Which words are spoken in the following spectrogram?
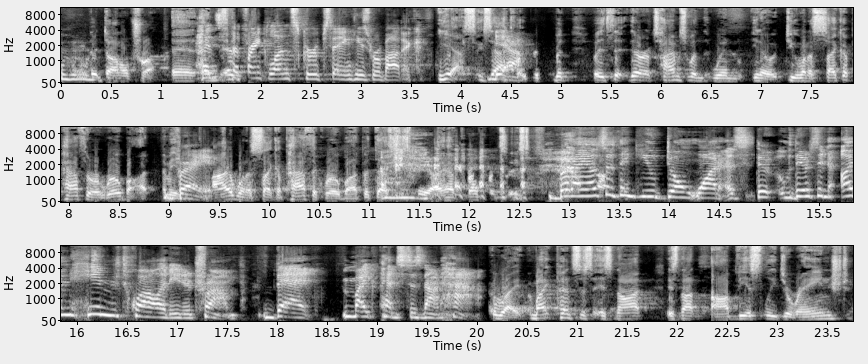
mm-hmm. than Donald Trump. And, Hence and, and, the Frank Luntz group saying he's robotic. Yes, exactly. Yeah. But, but, but th- there are times when when you know, do you want a psychopath or a robot? I mean, right. I want a psychopathic robot, but that's just me. I have preferences. But I also think you don't want a. There, there's an unhinged quality to Trump that Mike Pence does not have. Right. Mike Pence is, is not is not obviously deranged.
